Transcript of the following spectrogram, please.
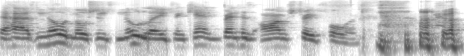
that has no emotions, no legs, and can't bend his arm straight forward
